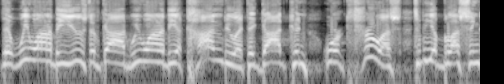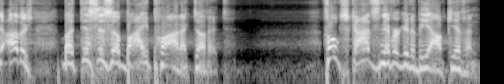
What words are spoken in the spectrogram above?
That we want to be used of God. We want to be a conduit that God can work through us to be a blessing to others. But this is a byproduct of it. Folks, God's never going to be outgiven.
